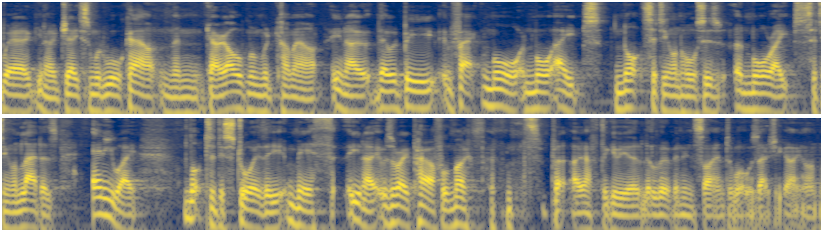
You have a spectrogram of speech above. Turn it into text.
where you know Jason would walk out and then Gary Oldman would come out, you know there would be in fact more and more apes not sitting on horses and more apes sitting on ladders. Anyway, not to destroy the myth, you know it was a very powerful moment, but I have to give you a little bit of an insight into what was actually going on.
